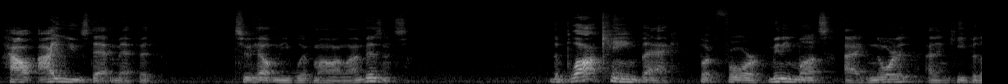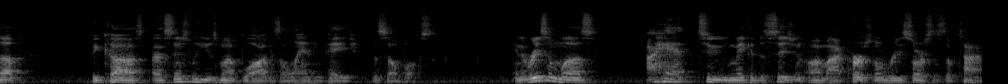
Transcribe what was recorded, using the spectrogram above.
how I use that method to help me with my online business. The blog came back, but for many months I ignored it. I didn't keep it up because I essentially used my blog as a landing page to sell books. And the reason was I had to make a decision on my personal resources of time.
